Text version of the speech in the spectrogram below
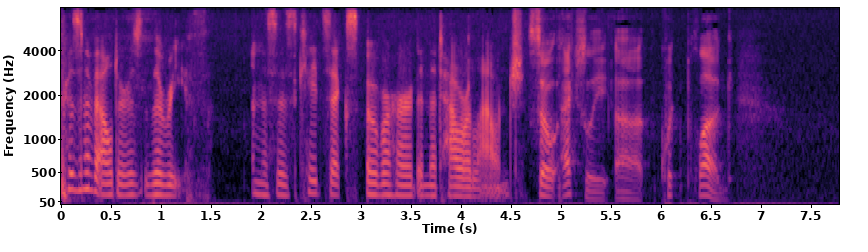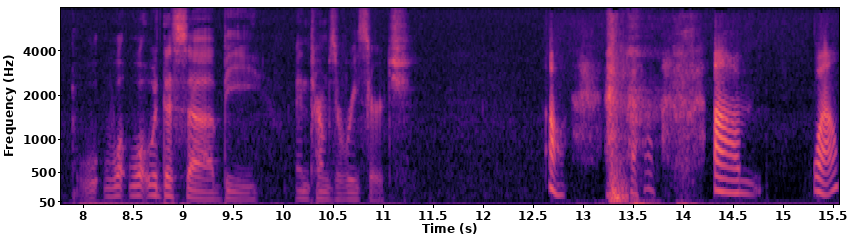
Prison of Elders, The Wreath, and this is Cayde Six overheard in the Tower Lounge. So actually, uh, quick plug. What what would this uh, be in terms of research? Oh. um, well,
